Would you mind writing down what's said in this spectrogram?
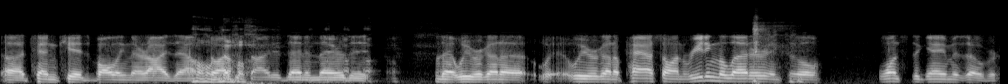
uh, ten kids bawling their eyes out. Oh, so no. I decided then and there that that we were gonna we were gonna pass on reading the letter until once the game is over.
